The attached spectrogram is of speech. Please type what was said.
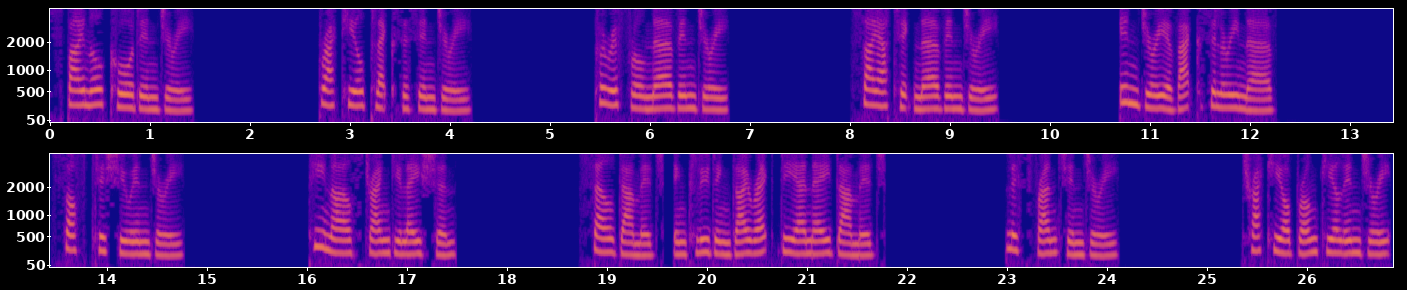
Spinal cord injury Brachial plexus injury Peripheral nerve injury Sciatic nerve injury Injury of axillary nerve Soft tissue injury Penile strangulation Cell damage, including direct DNA damage Lisfranc injury Tracheobronchial injury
